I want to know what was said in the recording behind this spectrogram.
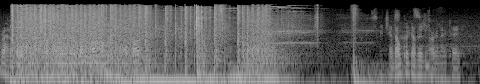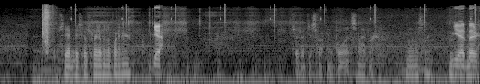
Would have had a better chance with fucking one of those fucking bombs. What the fuck? Yeah, don't pick up his fucking AK. See that bitch go straight up in the fucking air? Yeah. Should have just fucking pulled that sniper. Honestly. You had a better,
